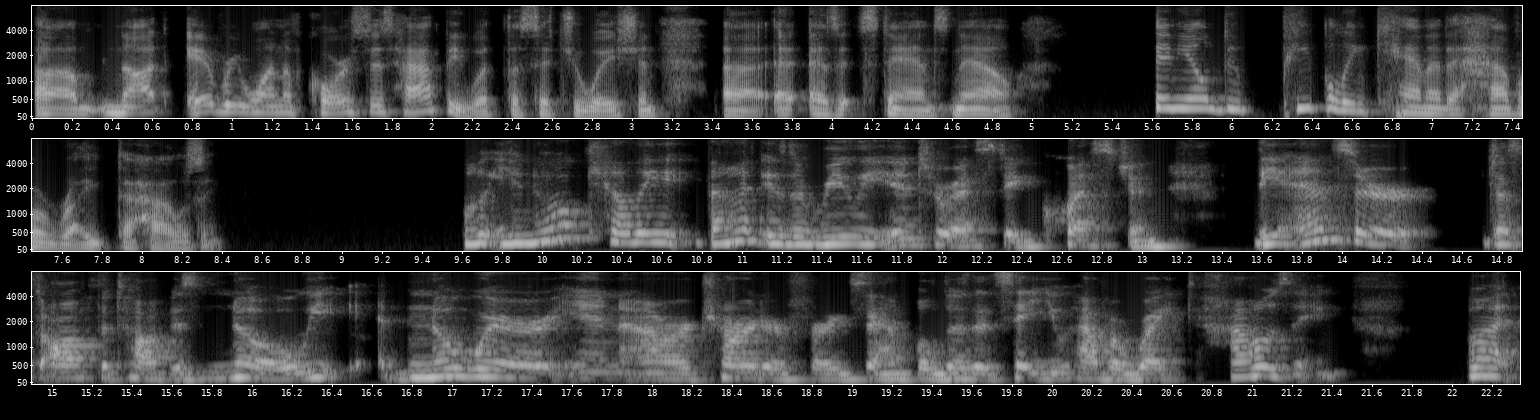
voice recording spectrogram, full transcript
Um, not everyone, of course, is happy with the situation uh, as it stands now. Danielle, do people in Canada have a right to housing? Well, you know, Kelly, that is a really interesting question. The answer just off the top is no. We nowhere in our charter, for example, does it say you have a right to housing. But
